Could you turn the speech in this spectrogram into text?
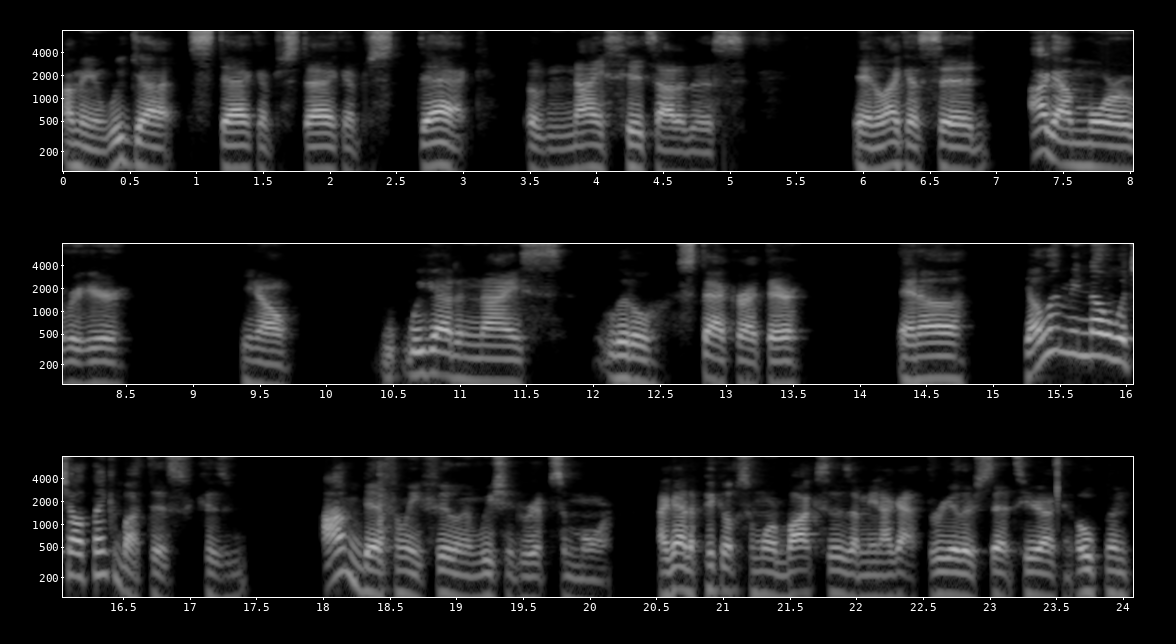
I mean, we got stack after stack after stack of nice hits out of this. And like I said, I got more over here. You know, we got a nice little stack right there. And uh y'all let me know what y'all think about this because I'm definitely feeling we should rip some more. I got to pick up some more boxes. I mean, I got three other sets here I can open.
